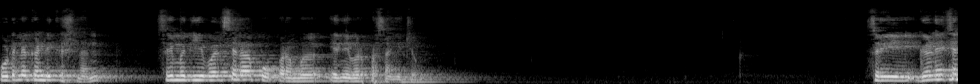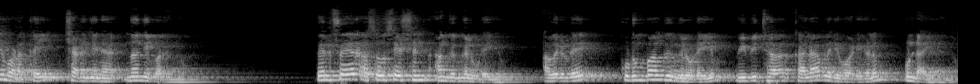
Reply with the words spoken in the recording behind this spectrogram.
Kudalakandi Krishnan ശ്രീമതി വത്സല പൂപ്പറമ്പ് എന്നിവർ പ്രസംഗിച്ചു. ശ്രീ ഗണേശൻ വളക്കൈ ചടങ്ങിന് നന്ദി പറഞ്ഞു. വെൽഫെയർ അസോസിയേഷൻ അംഗങ്ങളുടെയും അവരുടെ കുടുംബാംഗങ്ങളുടെയും വിവിധ കലാപരിപാടികളും ഉണ്ടായിരുന്നു.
